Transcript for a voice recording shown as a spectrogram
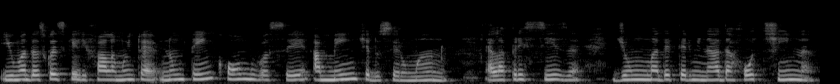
E uma das coisas que ele fala muito é: não tem como você, a mente do ser humano, ela precisa de uma determinada rotina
